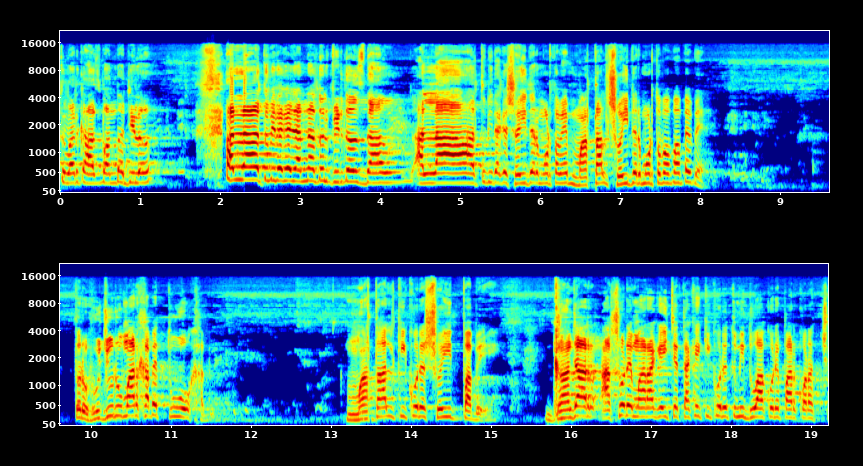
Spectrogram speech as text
তোমার কাজ বান্ধা ছিল। আল্লাহ, তুমি তাকে জান্নাতুল ফিরদৌস দাও। আল্লাহ, তুমি তাকে শহীদের মর্তবা মাতাল শহীদের মর্তবা পাবে। তোর হুজুর উমার খাবে তুও খাবে। মাতাল কি করে শহীদ পাবে? গাঁজার আসরে মারা গেছে, তাকে কি করে তুমি দোয়া করে পার করাচ্ছ?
